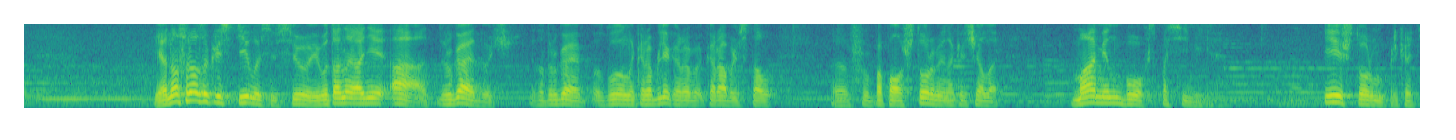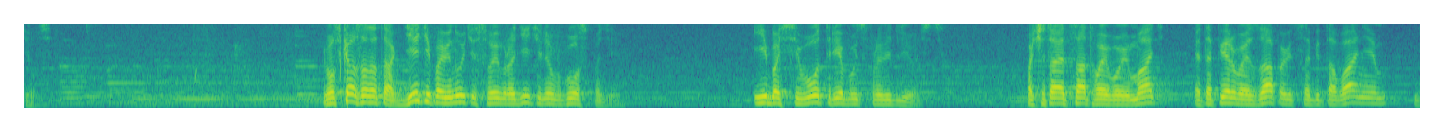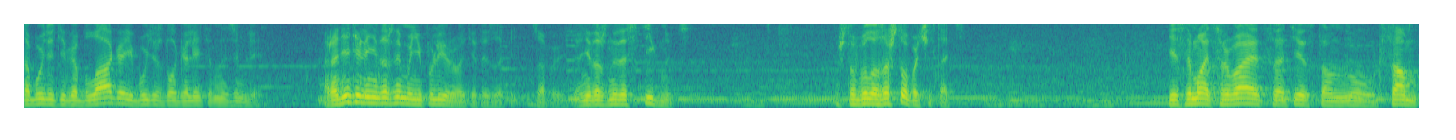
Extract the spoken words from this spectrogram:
И она сразу крестилась, и все. И вот она, они, а, другая дочь, это другая, была на корабле, корабль, корабль стал, э, попал в шторм, и она кричала, «Мамин Бог, спаси меня!» И шторм прекратился. И вот сказано так, «Дети, повинуйтесь своим родителям в Господе, ибо сего требует справедливость. Почитай отца твоего и мать, это первая заповедь с обетованием, да будет тебе благо и будешь долголетен на земле». Родители не должны манипулировать этой заповедью, они должны достигнуть, чтобы было за что почитать. Если мать срывается, отец там, ну, сам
